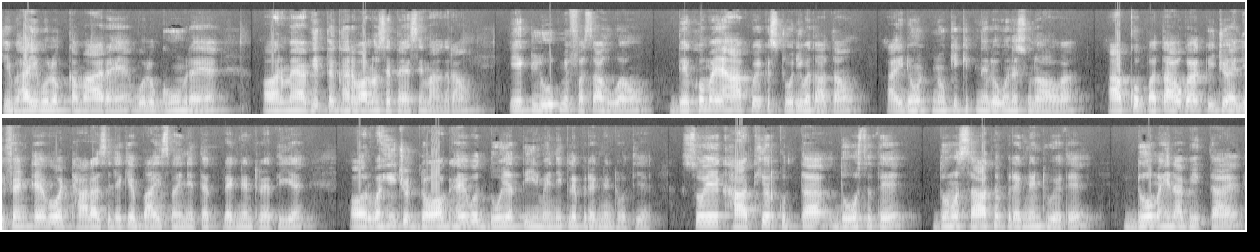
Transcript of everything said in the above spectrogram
कि भाई वो लोग कमा रहे हैं, वो लोग घूम रहे हैं और मैं अभी तक घर वालों से पैसे मांग रहा हूँ। एक लूप में फंसा हुआ हूँ। देखो, मैं यहाँ आपको एक स्टोरी बताता हूँ। आई डोंट नो कि कितने लोगों ने सुना होगा। आपको पता होगा कि जो एलिफेंट है, वो 18 से लेकर 22 महीने तक प्रेग्नेंट रहती है और वहीं जो डॉग है, वो दो या तीन महीने के लिए प्रेग्नेंट होती है। सो एक हाथी और कुत्ता दोस्त थे। दोनों साथ में प्रेग्नेंट हुए थे। दो महीना बीतता है।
